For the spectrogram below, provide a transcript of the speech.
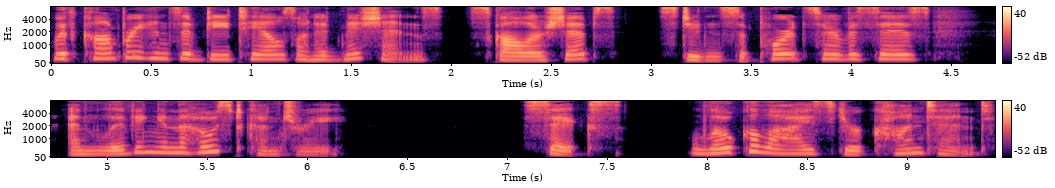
with comprehensive details on admissions, scholarships, student support services, and living in the host country. 6. Localize your content.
